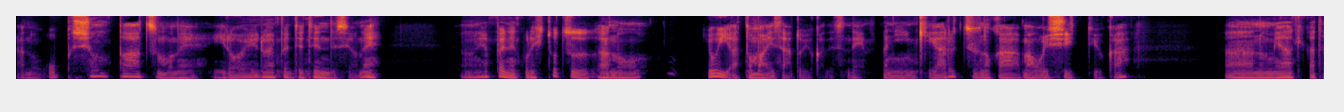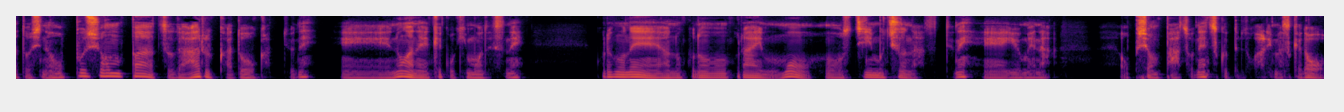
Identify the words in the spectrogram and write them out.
あの、オプションパーツもね、いろいろやっぱり出てんですよね。やっぱりね、これ一つ、あの、良いアトマイザーというかですね、まあ、人気があるっつうのか、まあ、美味しいっていうか、あの、見分け方としてね、オプションパーツがあるかどうかっていうね、えーのがね、結構肝ですね。これもね、あの、このプライムも、スチームチューナーズってね、えー有名なオプションパーツをね、作ってるとこありますけど、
